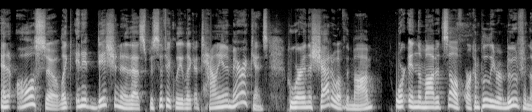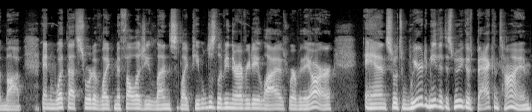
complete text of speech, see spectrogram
And also, like, in addition to that, specifically, like Italian Americans who are in the shadow of the mob or in the mob itself or completely removed from the mob and what that sort of like mythology lends to like people just living their everyday lives wherever they are. And so it's weird to me that this movie goes back in time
